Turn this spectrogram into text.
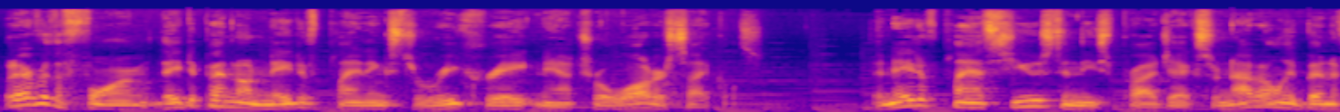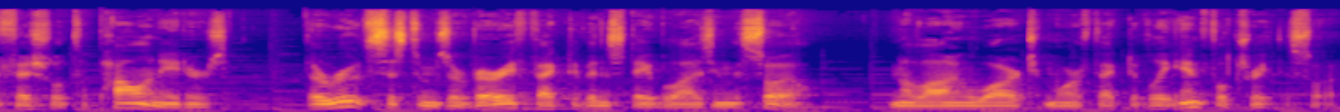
Whatever the form, they depend on native plantings to recreate natural water cycles. The native plants used in these projects are not only beneficial to pollinators, their root systems are very effective in stabilizing the soil and allowing water to more effectively infiltrate the soil.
